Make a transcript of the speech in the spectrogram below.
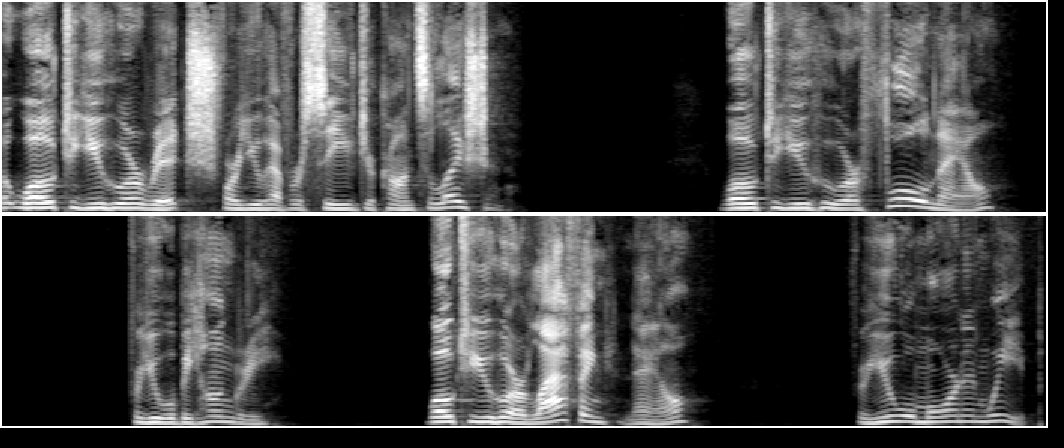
But woe to you who are rich, for you have received your consolation. Woe to you who are full now, for you will be hungry. Woe to you who are laughing now, for you will mourn and weep.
